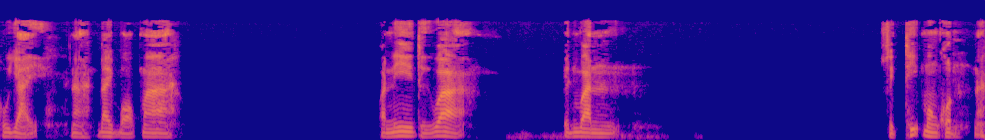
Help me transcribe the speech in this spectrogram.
ผู้ใหญ่นะได้บอกมา วันนี้ถือว่าเป็นวันสิทธิมงคลนะ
